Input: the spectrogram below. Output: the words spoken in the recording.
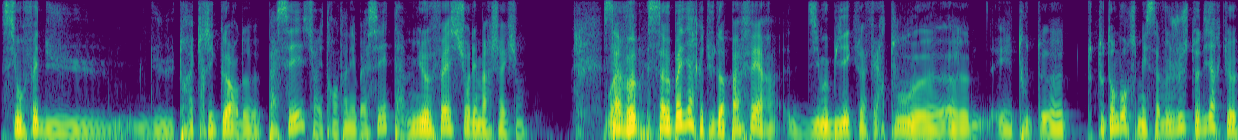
si on fait du, du track record passé, sur les 30 années passées, tu as mieux fait sur les marchés actions. Ça Ouais. veut, ça veut pas dire que tu dois pas faire d'immobilier, que tu dois faire tout euh, euh, et tout, euh, tout en bourse, mais ça veut juste te dire que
